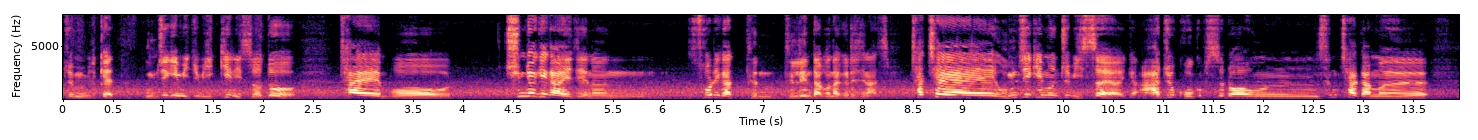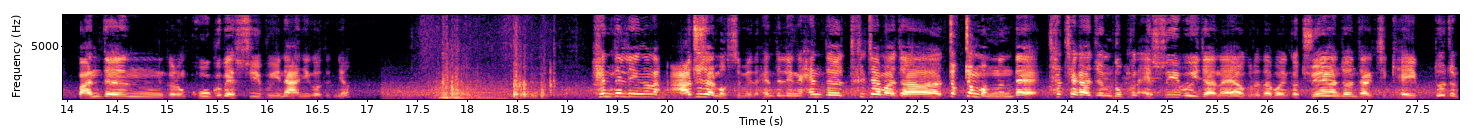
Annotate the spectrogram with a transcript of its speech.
좀 이렇게 움직임이 좀 있긴 있어도 차에 뭐 충격이 가해지는 소리가 든, 들린다거나 그러진 않습니다. 차체 움직임은 좀 있어요. 아주 고급스러운 승차감을 만든 그런 고급 SUV는 아니거든요. 핸들링은 아주 잘 먹습니다. 핸들링은 핸들 틀자마자 쪽쪽 먹는데 차체가 좀 높은 SUV잖아요. 그러다 보니까 주행 안전 장치 개입도 좀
